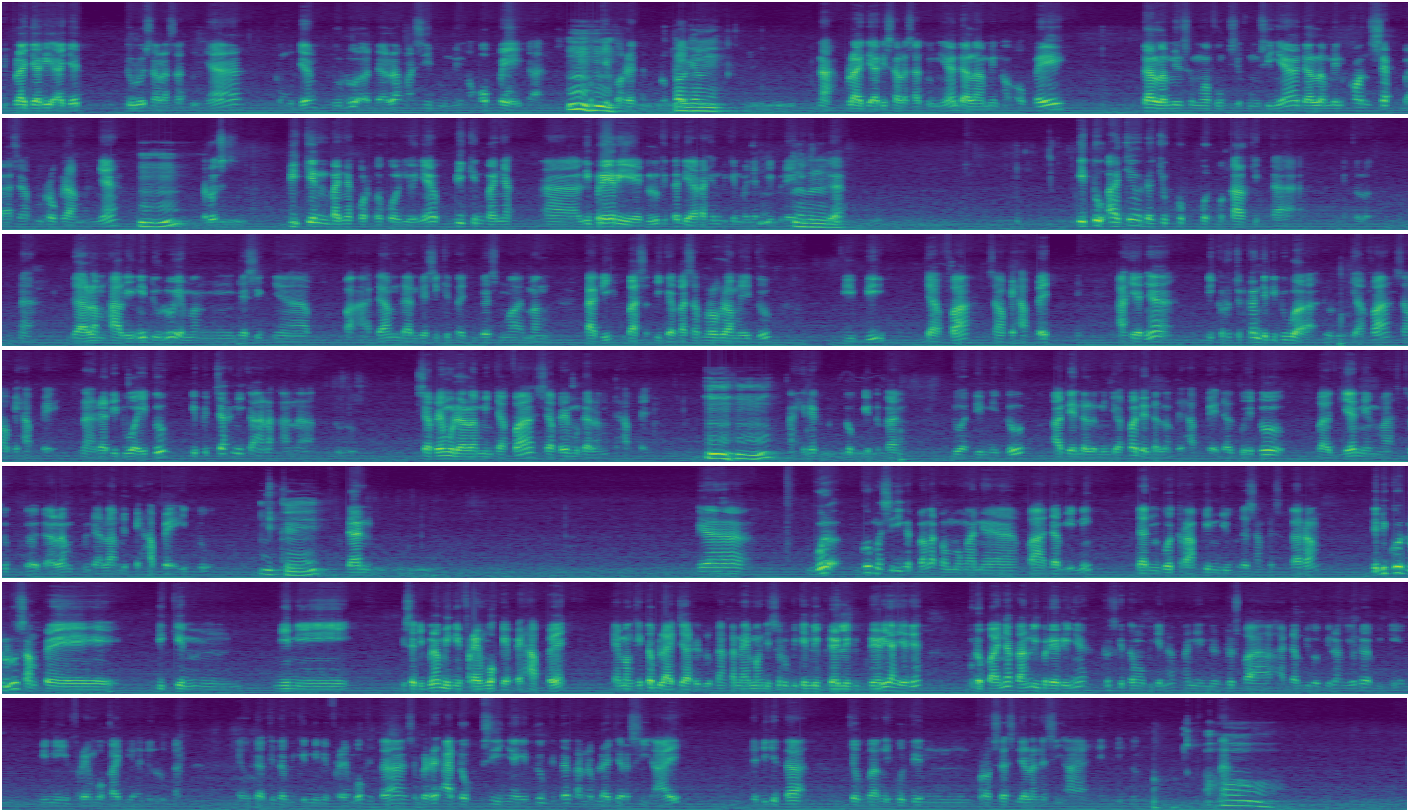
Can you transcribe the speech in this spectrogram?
dipelajari aja dulu salah satunya kemudian dulu adalah masih booming OOP kan Mhm. Object Oriented Programming. Nah pelajari salah satunya dalamin OOP dalamin semua fungsi-fungsinya dalamin konsep bahasa pemrogramannya Mhm. terus bikin banyak portofolionya bikin banyak uh, library ya dulu kita diarahin bikin banyak library, Library. juga itu aja udah cukup buat bekal kita gitu loh nah dalam hal ini dulu emang basicnya Pak Adam dan basic kita juga semua emang tadi bahasa tiga bahasa program itu VB, Java, sama PHP. Akhirnya dikerucutkan jadi dua dulu Java sama PHP. Nah dari dua itu dipecah nih ke anak-anak dulu. Siapa yang mau dalamin Java, siapa yang mau dalamin PHP. Mhm. Akhirnya bentuk gitu kan dua tim itu ada yang dalamin Java dan dalam PHP. Dan gue itu bagian yang masuk ke dalam mendalami PHP itu. Oke. Dan ya gue gue masih inget banget omongannya Pak Adam ini dan gue terapin juga sampai sekarang jadi gue dulu sampai bikin mini bisa dibilang mini framework ya PHP emang kita belajar dulu kan karena emang disuruh bikin library library akhirnya udah banyak kan library-nya terus kita mau bikin apa nih terus Pak Adam juga bilang yaudah bikin mini framework aja dulu kan ya udah kita bikin mini framework kita sebenarnya adopsinya itu kita karena belajar CI jadi kita coba ngikutin proses jalannya CI gitu Nah. Oh.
